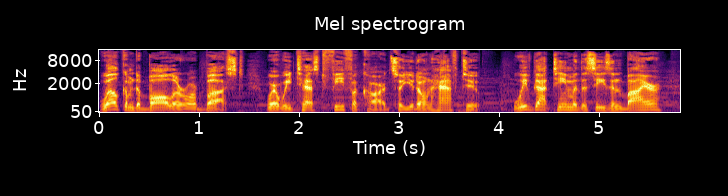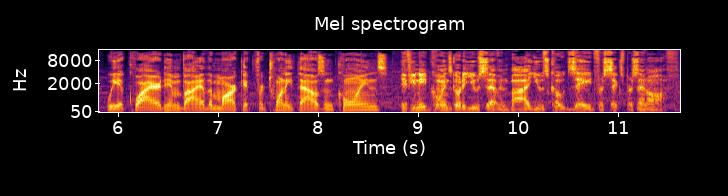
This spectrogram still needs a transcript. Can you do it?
Welcome to Baller or Bust, where we test FIFA cards so you don't have to. We've got Team of the Season Beier. We acquired him via the market for 20,000 coins. If you need coins, go to U7Buy, use code ZADE for 6% off.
